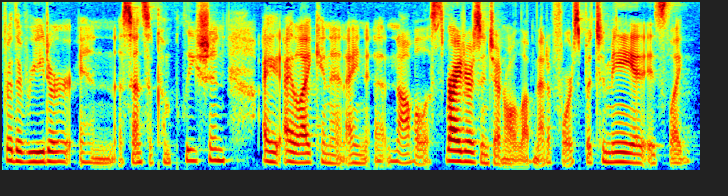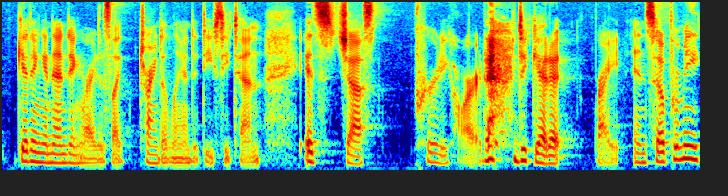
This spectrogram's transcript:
for the reader and a sense of completion. I, I liken it, I, uh, novelists, writers in general love metaphors, but to me, it's like getting an ending right is like trying to land a DC 10. It's just pretty hard to get it right. And so for me,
